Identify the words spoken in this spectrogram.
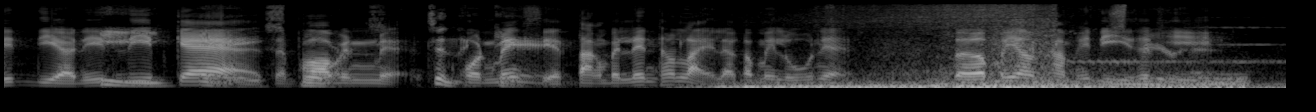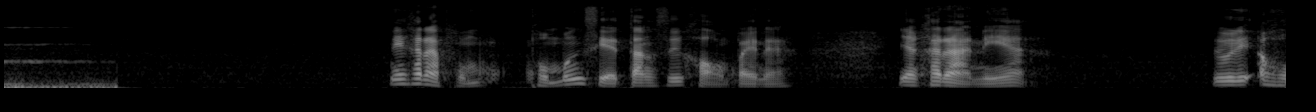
นิดเดียวนี่รีบแก้ แต่พอเป็นแบบคนแม่งเสียตังค์ไปเล่นเท่าไหร่แล้วก็ไม่รู้เนี่ยเซิร์ฟไม่ยอมทำให้ดีสักที นี่ขนาดผมผมเพิ่งเสียตังค์ซื้อของไปนะ ยังขนาดนี้ดูดิ โอ้โห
